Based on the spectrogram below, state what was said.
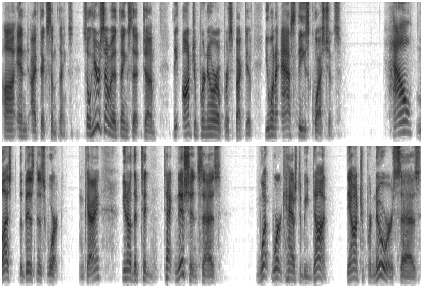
uh, and I fixed some things. So here's some of the things that um, the entrepreneurial perspective, you want to ask these questions. How must the business work? Okay. You know, the te- technician says, what work has to be done? The entrepreneur says,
